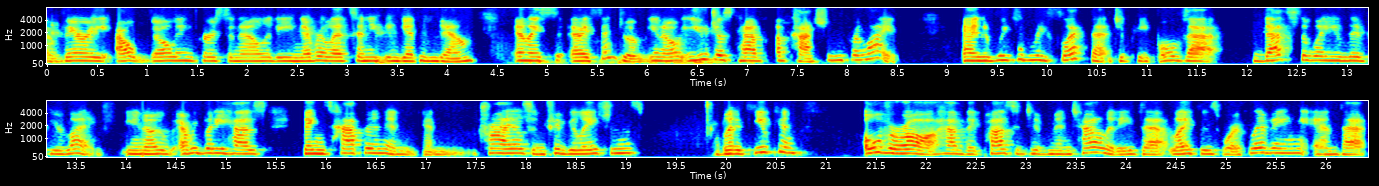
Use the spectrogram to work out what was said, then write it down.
a very outgoing personality, never lets anything get him down. And I, I said to him, you know, you just have a passion for life. And if we can reflect that to people that that's the way you live your life. You know, everybody has things happen and, and trials and tribulations. But if you can overall have the positive mentality that life is worth living and that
